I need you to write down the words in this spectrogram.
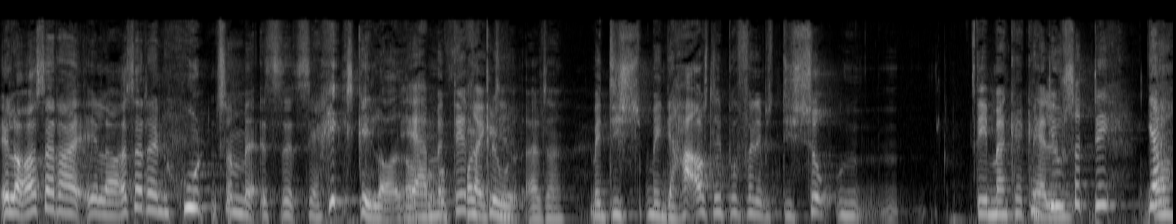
Eller også er der, eller også er der en hund, som altså, ser helt skilleret Ja, men og det er frygtelig rigtigt. Ud, altså. Men, de, men jeg har også lidt på fornemmelsen, de så mm, det, man kan Men kalde... det er jo så det. Ja.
